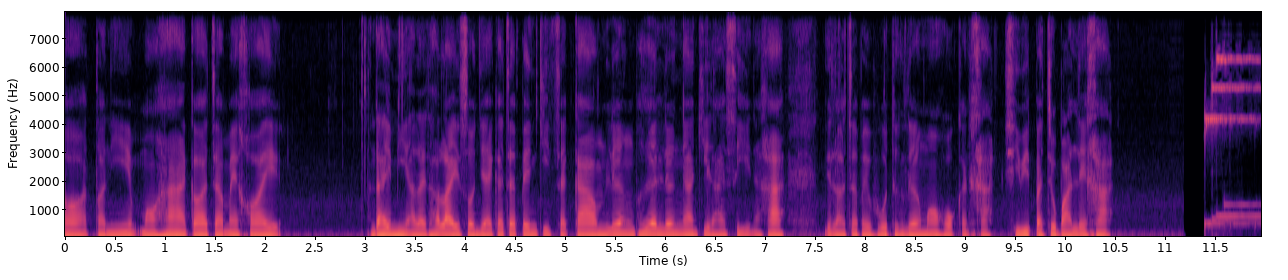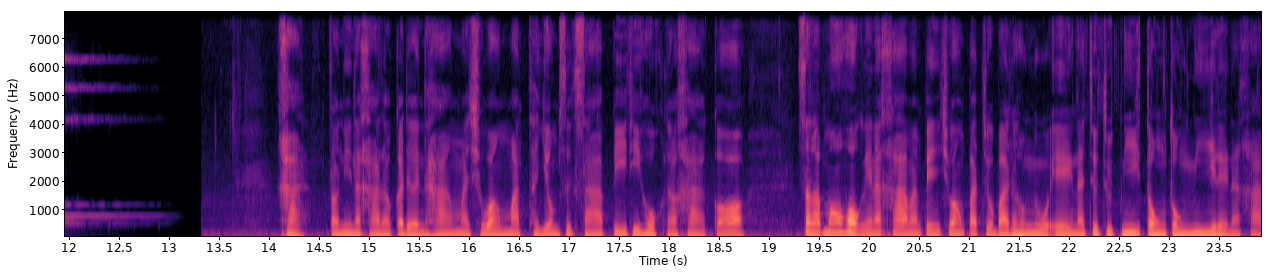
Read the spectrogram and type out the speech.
ก็ตอนนี้ม .5 ก็จะไม่ค่อยได้มีอะไรเท่าไหร่ ส่วนใหญ่ก็จะเป็นกิจกรรมเรื่องเพื่อนเรื่องงานกีฬาสีนะคะ เดี๋ยวเราจะไปพูดถึงเรื่องม .6 กันค่ะ ชีวิตปัจจุบันเลยค่ะ ค่ะ ตอนนี้นะคะเราก็เดินทางมาช่วงมัธยมศึกษาปีที่ 6 แล้วค่ะ ก็สำหรับม .6 เนี่ยนะคะ มันเป็นช่วงปัจจุบันของหนูเองนะจุดๆนี้ตรงตรงนี้เลยนะคะ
